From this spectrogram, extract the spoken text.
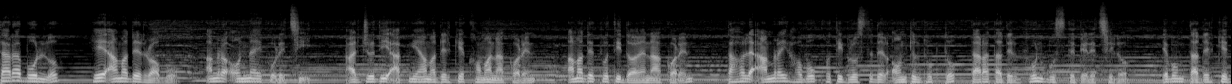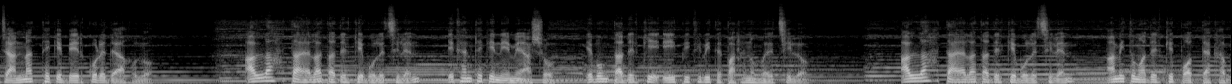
তারা বলল, হে আমাদের রব, আমরা অন্যায় করেছি, আর যদি আপনি আমাদেরকে ক্ষমা না করেন, আমাদের প্রতি দয়া না করেন, তাহলে আমরাই হব ক্ষতিগ্রস্তদের অন্তর্ভুক্ত, তারা তাদের ভুল বুঝতে পেরেছিল, এবং তাদেরকে জান্নাত থেকে বের করে দেয়া হলো। আল্লাহ তায়ালা তাদেরকে বলেছিলেন, এখান থেকে নেমে আসো এবং তাদেরকে এই পৃথিবীতে পাঠানো হয়েছিল। আল্লাহ তায়ালা তাদেরকে বলেছিলেন, আমি তোমাদেরকে পথ দেখাব।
